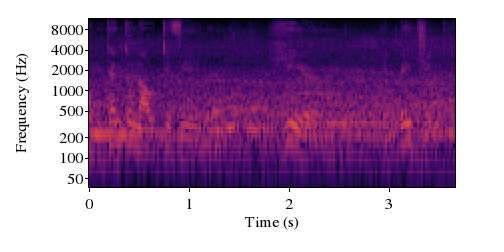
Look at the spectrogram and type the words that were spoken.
Contento Now TV here in Beijing.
